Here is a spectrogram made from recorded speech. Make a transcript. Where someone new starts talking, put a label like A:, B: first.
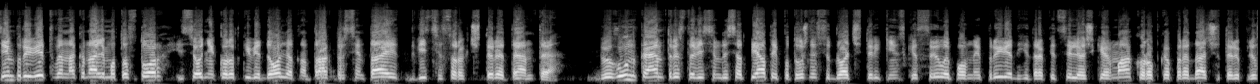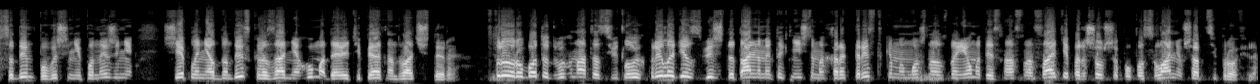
A: Всім привіт! Ви на каналі Мотостор. І сьогодні короткий відеогляд на трактор Сінтай 244 ТНТ. Двигун КМ385 потужністю 24 кінські сили, повний привід, гідропідсилювач керма, коробка передач 4 плюс 1, повишені понижені, щеплення однодискове, задня гума 9,5 на 24 Строю роботи двигуна та світлових приладів з більш детальними технічними характеристиками можна ознайомитись нас на сайті, перейшовши по посиланню в шапці профіля.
